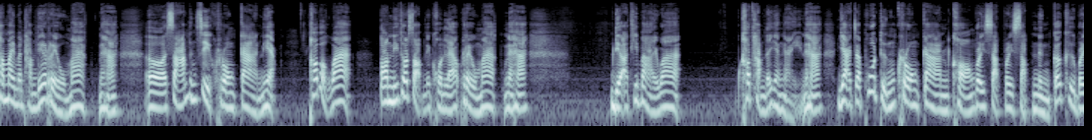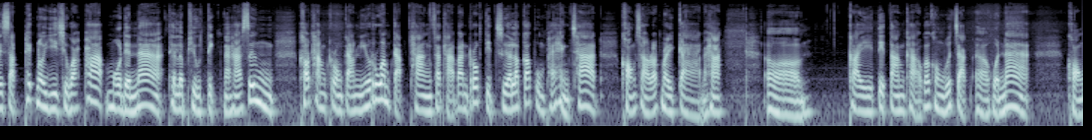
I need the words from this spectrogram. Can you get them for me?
ทำไมมันทำได้เร็วมากนะคะสามถึงสี่โครงการเนี่ยเขาบอกว่าตอนนี้ทดสอบในคนแล้วเร็วมากนะคะเดี๋ยวอธิบายว่า เขาทำได้ยังไงนะคะอยากจะพูดถึงโครงการของบริษัทบริษัทหนึ่ง ก็คือบริษัทเทคโนโลยีชีวภาพโมเดอร์นา Therapeutics นะคะซึ่งเขาทำโครงการนี้ร่วมกับทางสถาบันโรคติดเชื้อ แล้วก็ภูมิแพ้แห่งชาติของสหรัฐอเมริกานะคะใครติดตามข่าวก็คงรู้จักหัวหน้าของ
